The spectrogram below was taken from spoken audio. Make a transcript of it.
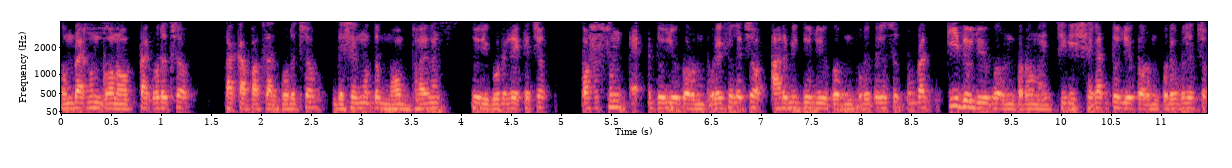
তোমরা এখন গণহত্যা করেছ, টাকা পাচার করেছ, দেশের মধ্যে মব ভায়োলেন্স তৈরি করে রেখেছো, প্রশাসন দলীয়করণ করে ফেলেছো আর্মি দলীয়করণ করে ফেলেছো, তোমরা কি দলীয়করণ করো নাই? চিকিৎসা খাত দলীয়করণ করে ফেলেছো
